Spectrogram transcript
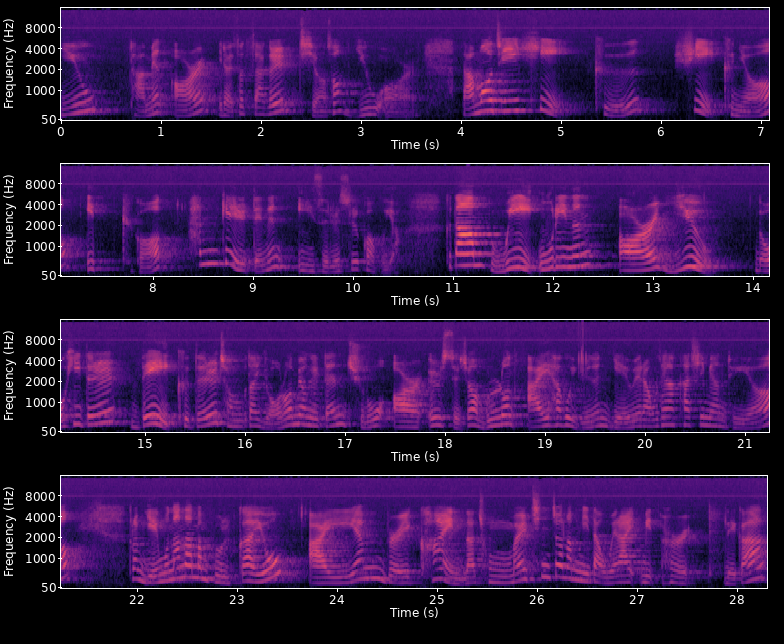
you 다음엔 are 이라 해서 짝을 지어서 you are. 나머지 he, 그, she, 그녀, it, 그것 한 개일 때는 is를 쓸 거고요. 그 다음 we, 우리는 are you 너희들, they, 그들 전부 다 여러 명일 땐 주로 are을 쓰죠. 물론 I하고 you는 예외라고 생각하시면 돼요. 그럼 예문 하나만 볼까요? I am very kind. 나 정말 친절합니다. When I meet her. 내가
